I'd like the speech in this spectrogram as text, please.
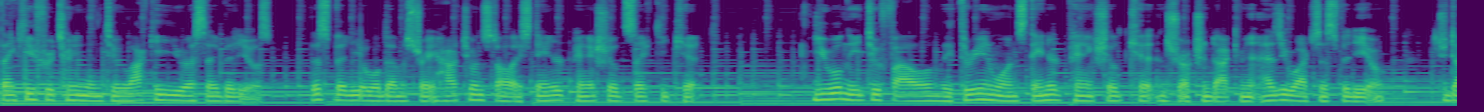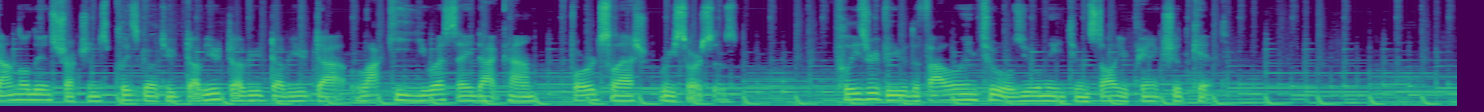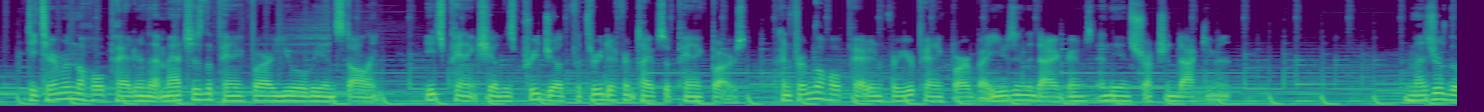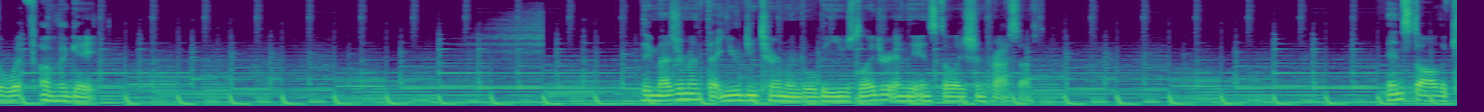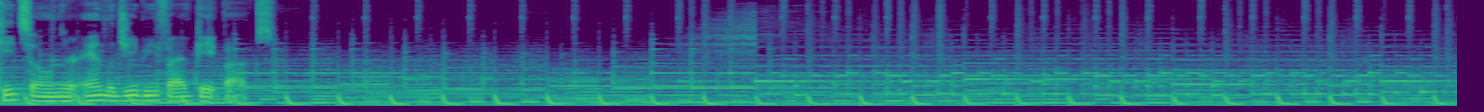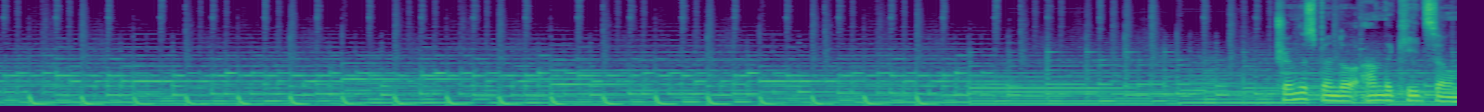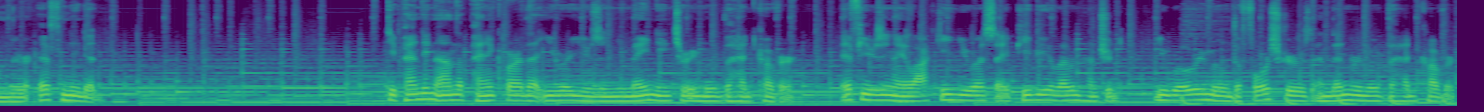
Thank you for tuning in to Lockey USA videos. This video will demonstrate how to install a standard Panic Shield safety kit. You will need to follow the 3-in-1 standard Panic Shield kit instruction document as you watch this video. To download the instructions, please go to www.lockeyusa.com forward slash resources. Please review the following tools you will need to install your Panic Shield kit. Determine the hole pattern that matches the panic bar you will be installing. Each panic shield is pre-drilled for three different types of panic bars. Confirm the hole pattern for your panic bar by using the diagrams in the instruction document. Measure the width of the gate. The measurement that you determined will be used later in the installation process. Install the keyed cylinder and the GB5 gate box. Trim the spindle on the keyed cylinder if needed. Depending on the panic bar that you are using, you may need to remove the head cover. If using a Lockey USA PB1100, you will remove the four screws and then remove the head cover.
